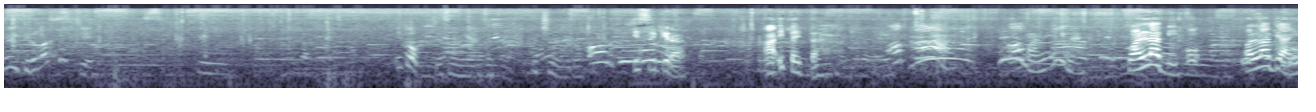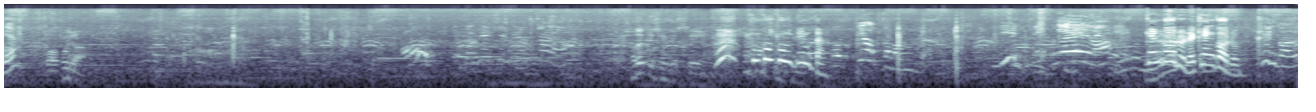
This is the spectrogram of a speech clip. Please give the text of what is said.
여기 들어갔겠지. 이거 없지, 성이야. 붙이는 거. 있을 기라. 아, 있다, 있다. 아빠. 어, 많이 있네. 왈라비. 왈라비 아니야? 어, 보자. 저렇게 생겼어요. 쿵쿵쿵 뛴다. 어, 뛰었다? 캥거루래, 캥거루. 캥거루?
